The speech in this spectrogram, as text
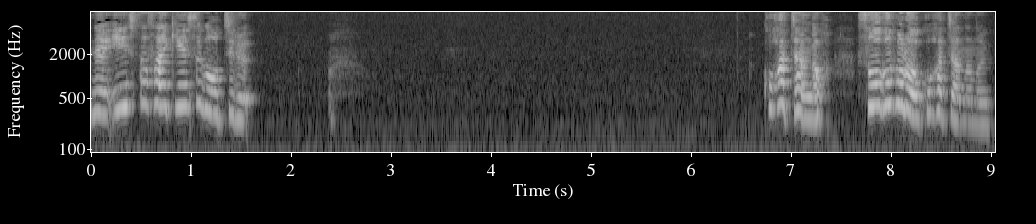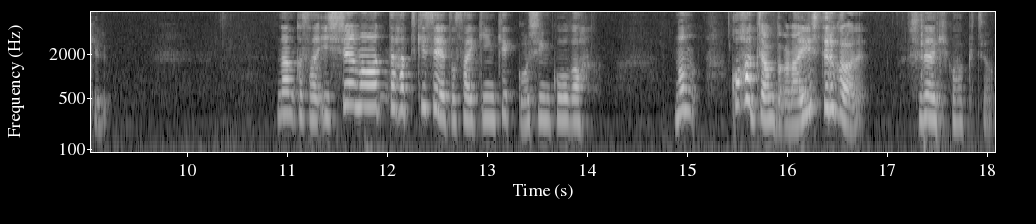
ねインスタ最近すぐ落ちる。コハちゃんが相互フォローコハちゃんなの受ける。なんかさ一周回って8期生と最近結構進行が。なんコハちゃんとか LINE してるからね。白雪琥珀ちゃん。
